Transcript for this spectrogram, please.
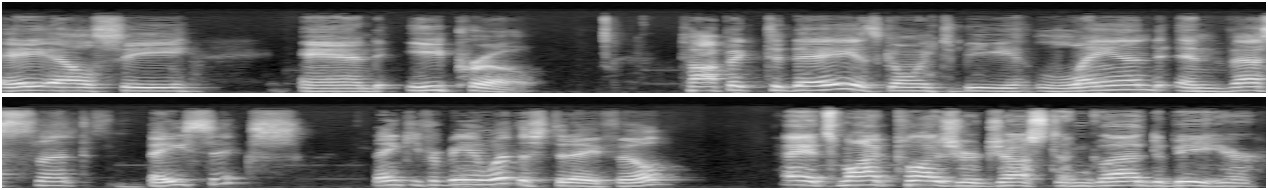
ALC, and ePro. Topic today is going to be land investment basics. Thank you for being with us today, Phil. Hey, it's my pleasure, Justin. Glad to be here.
